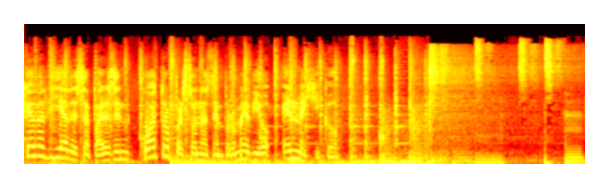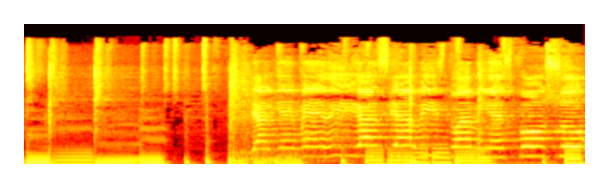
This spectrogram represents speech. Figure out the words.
cada día desaparecen cuatro personas en promedio en México. Que alguien me si ha visto a mi esposo,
